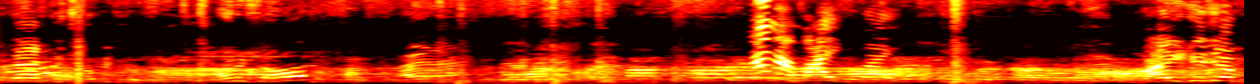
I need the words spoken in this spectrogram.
এটা একটা ছবি তুলবো অনেক শহর হ্যাঁ। Bike bike. বাইকে যাব।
